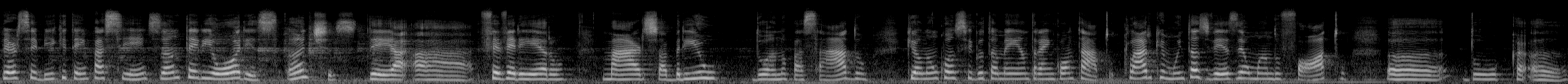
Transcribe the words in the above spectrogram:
percebi que tem pacientes anteriores, antes de a, a fevereiro, março, abril do ano passado que eu não consigo também entrar em contato. Claro que muitas vezes eu mando foto uh, do, uh,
